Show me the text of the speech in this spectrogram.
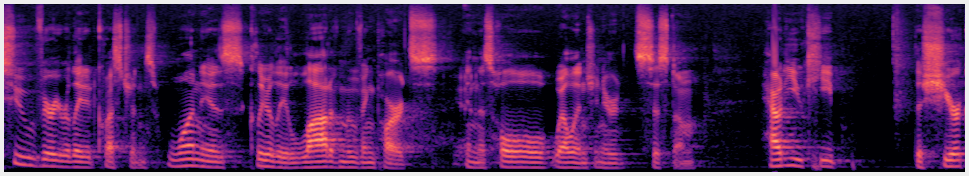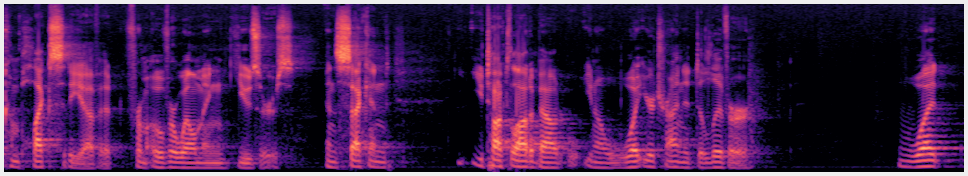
two very related questions. One is clearly a lot of moving parts Yeah. in this whole well-engineered system. How do you keep the sheer complexity of it from overwhelming users? And second, you talked a lot about you know what you're trying to deliver. What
